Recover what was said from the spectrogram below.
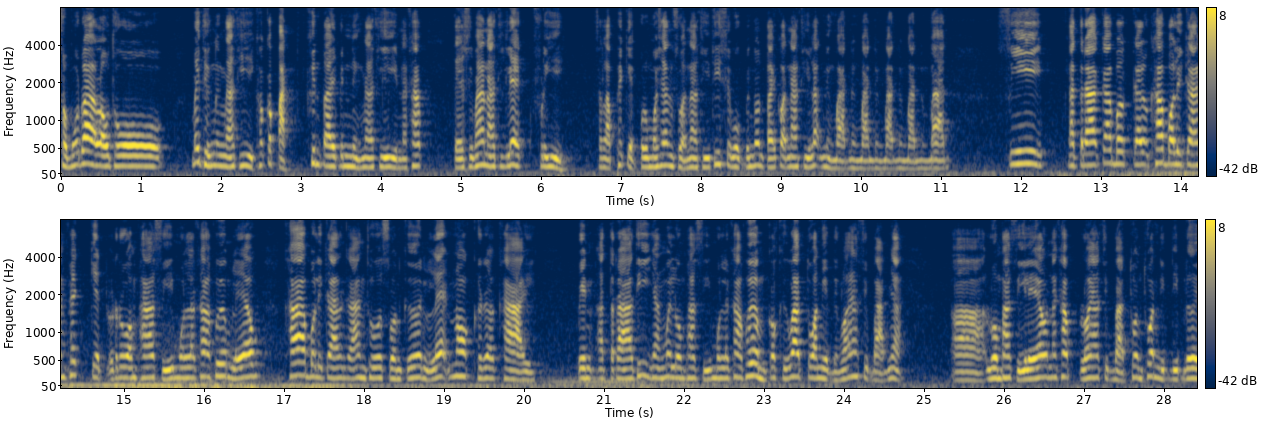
สมมุติว่าเราโทรไม่ถึง 1 นาทีเขาก็ปัดขึ้นไปเป็น 1 นาทีนะครับ แต่ 15 นาทีแรกฟรีสำหรับแพ็กเกจโปรโมชั่นส่วนนาทีที่ 16 เป็นต้นไปก็นาทีละ 1 บาท 1 บาท 1 บาท 1 บาท 1 บาท C อัตราค่าบริค่าบริการแพ็กเกจรวมภาษีมูลค่าเพิ่มแล้ว ค่าบริการการโทรส่วนเกิน และนอกเครือข่าย เป็นอัตราที่ยังไม่รวมภาษีมูลค่าเพิ่ม ก็คือว่าตัวเน็ต150 บาทเนี่ยรวมภาษีแล้วนะครับ150 บาททวนทวนๆดิบๆเลย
